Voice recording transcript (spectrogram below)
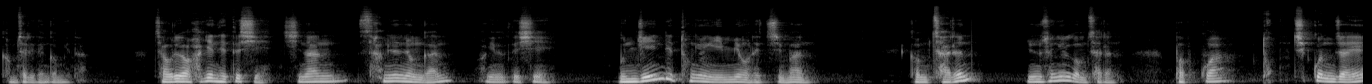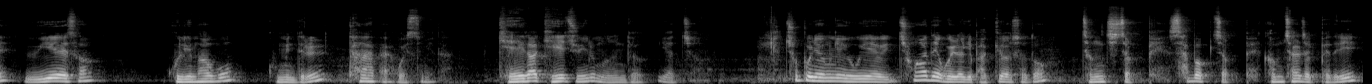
검찰이 된 겁니다. 자, 우리가 확인했듯이 지난 3년간 확인했듯이 문재인 대통령이 임명을 했지만 검찰은 윤석열 검찰은 법과 통치권자의 위에서 군림하고 국민들을 탄압하고 있습니다. 개가 개 주인을 무는 격이었죠. 촛불혁명 이후에 청와대 권력이 바뀌어서도 정치적패, 사법적패, 검찰적패들이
